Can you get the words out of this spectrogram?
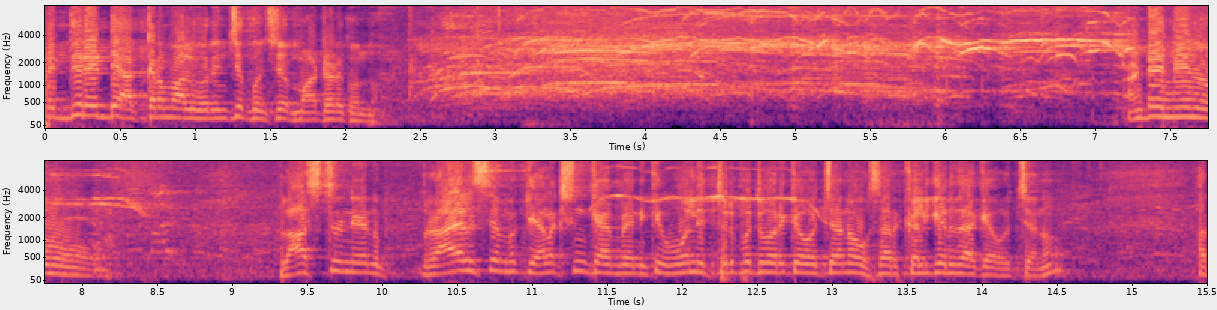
పెద్దిరెడ్డి అక్రమాల గురించి కొంచెం మాట్లాడుకుందాం. అంటే నేను లాస్ట్ నేను రాయలసీమకి ఎలక్షన్ క్యాంపెయిన్కి ఓన్లీ తిరుపతి వరకే వచ్చాను ఒకసారి కలిగిరి దాకే వచ్చాను. ఆ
